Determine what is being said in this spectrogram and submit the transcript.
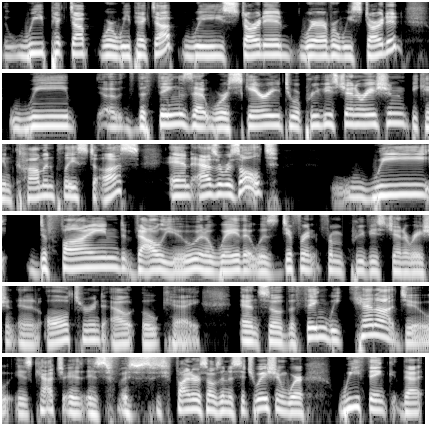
we picked up where we picked up. We started wherever we started. We uh, the things that were scary to a previous generation became commonplace to us, and as a result, we defined value in a way that was different from a previous generation and it all turned out okay. And so the thing we cannot do is catch is, is, find ourselves in a situation where we think that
